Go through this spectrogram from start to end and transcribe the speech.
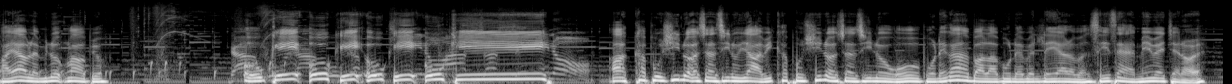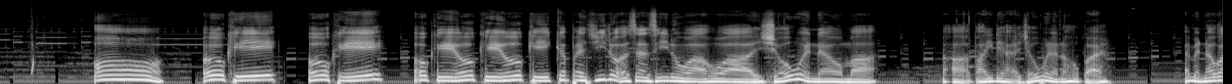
ဘာရမလဲမင်းတို့ငါ့ကိုပြော Okay okay okay okay အာကာပူရှိနိုအဆန်စီနိုရပြီကာပူရှိနိုအဆန်စီနိုကိုဘုံတွေကပါလာဖို့လည်းပဲလဲရတော့မှဈေးဆိုင်အမင်းပဲကျန်တော့တယ်။အော် okay okay okay okay okay ကပချီနိုအဆန်စီနိုကဟိုဟာရုံးဝင်နှန်းဟိုမှာအာဘာကြီးတဲ့ရုံးဝင်နှန်းတော့ဟုတ်ပါတယ်။အဲ့မဲ့နောက်က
